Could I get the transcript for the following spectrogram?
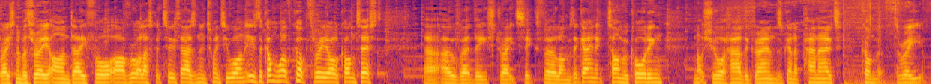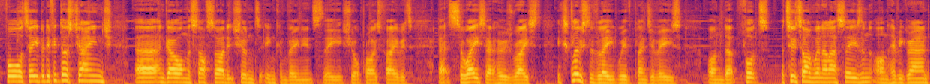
Race number three on day four of Royal Ascot 2021 is the Commonwealth Cup three-year-old contest uh, over the straight six furlongs. Again, at time recording, not sure how the ground is going to pan out come 340, but if it does change uh, and go on the soft side, it shouldn't inconvenience the short price favourite uh, Suesa, who's raced exclusively with plenty of ease underfoot. A two time winner last season on heavy ground.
